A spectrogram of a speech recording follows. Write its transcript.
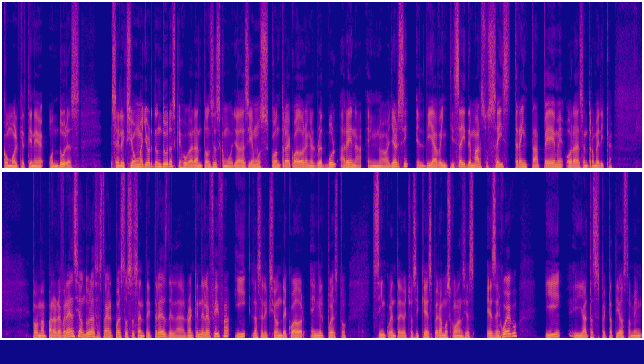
como el que tiene Honduras selección mayor de Honduras que jugará entonces, como ya decíamos, contra Ecuador en el Red Bull Arena en Nueva Jersey el día 26 de marzo, 6.30 pm hora de Centroamérica. Para referencia, Honduras está en el puesto 63 del ranking de la FIFA y la selección de Ecuador en el puesto 58. Así que esperamos con ansias ese juego y, y altas expectativas también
